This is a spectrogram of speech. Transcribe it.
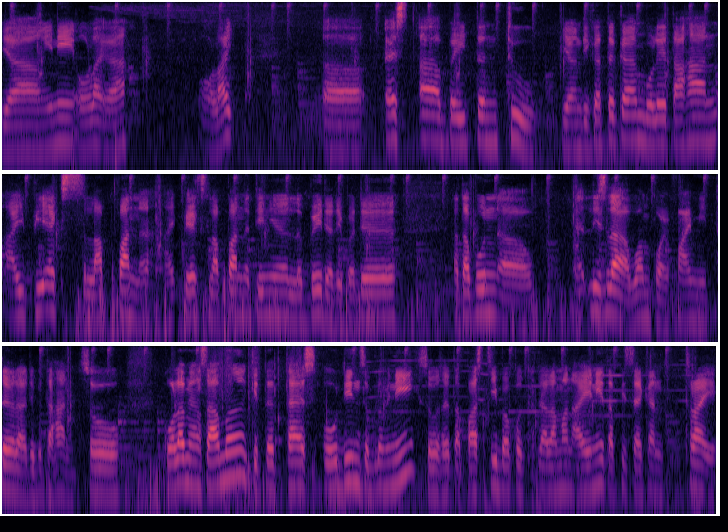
Yang ini Olight lah. Olight uh, SR Bayton 2 yang dikatakan boleh tahan IPX 8 uh. IPX 8 artinya lebih daripada ataupun uh, at least lah 1.5 meter lah dia bertahan so kolam yang sama kita test Odin sebelum ini so saya tak pasti berapa kedalaman air ni tapi saya akan try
